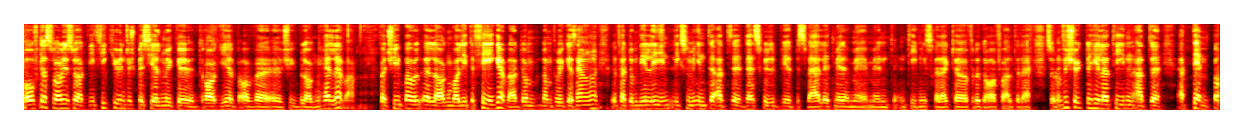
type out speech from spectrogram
Och oftast var det så att vi fick ju inte speciellt mycket draghjälp av uh, skivbolagen heller. Va? För att skivbolagen var lite fega. Va? De, de brukar säga, "Mm", för att de ville in, liksom inte att eh, det skulle bli besvärligt med, med, med en, en tidningsredaktör, fotograf och allt det där. Så de försökte hela tiden att, eh, att dämpa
